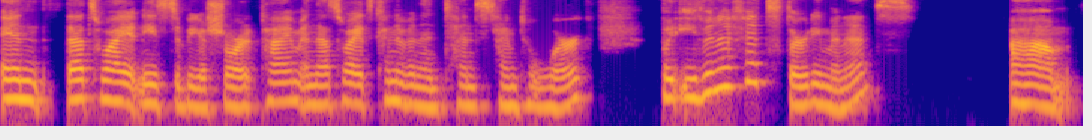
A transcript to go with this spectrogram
and that's why it needs to be a short time. And that's why it's kind of an intense time to work. But even if it's 30 minutes, um,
